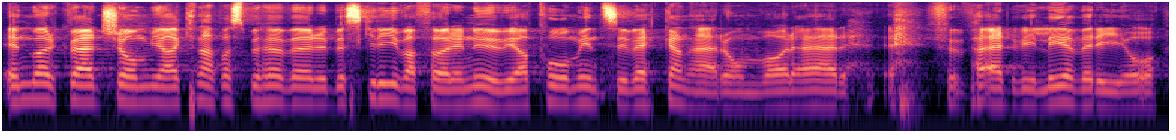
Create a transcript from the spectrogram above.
En mörk värld som jag knappast behöver beskriva för er nu. Vi har påmints i veckan här om vad det är för värld vi lever i och,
